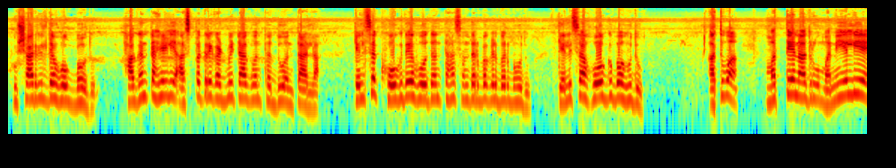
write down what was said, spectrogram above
ಹುಷಾರಿಲ್ಲದೆ ಹೋಗಬಹುದು. ಹಾಗಂತ ಹೇಳಿ ಆಸ್ಪತ್ರೆಗೆ ಅಡ್ಮಿಟ್ ಆಗುವಂಥದ್ದು ಅಂತ ಅಲ್ಲ. ಕೆಲಸಕ್ಕೆ ಹೋಗದೆ ಹೋದಂತಹ ಸಂದರ್ಭಗಳು ಬರಬಹುದು. ಕೆಲಸ ಹೋಗಬಹುದು. ಅಥವಾ ಮತ್ತೇನಾದರೂ ಮನೆಯಲ್ಲಿಯೇ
